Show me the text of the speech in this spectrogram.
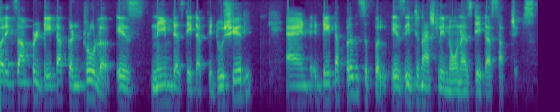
For example, data controller is named as data fiduciary and data principal is internationally known as data subjects.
